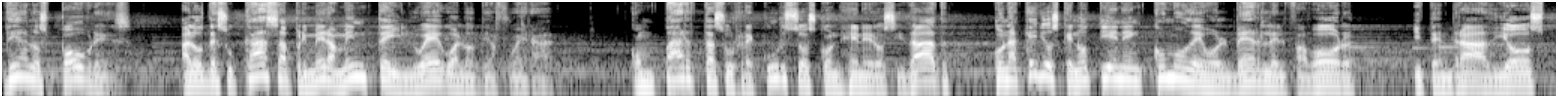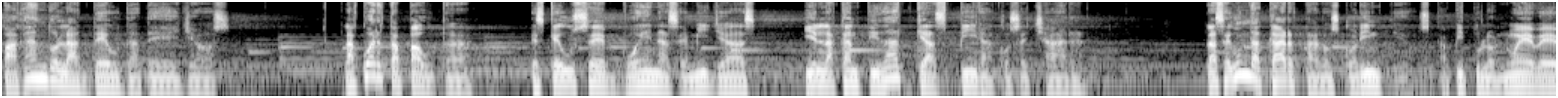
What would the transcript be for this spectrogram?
Dé a los pobres, a los de su casa primeramente y luego a los de afuera. Comparta sus recursos con generosidad con aquellos que no tienen cómo devolverle el favor y tendrá a Dios pagando la deuda de ellos. La cuarta pauta es que use buenas semillas y en la cantidad que aspira a cosechar. La segunda carta a los Corintios, capítulo 9,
